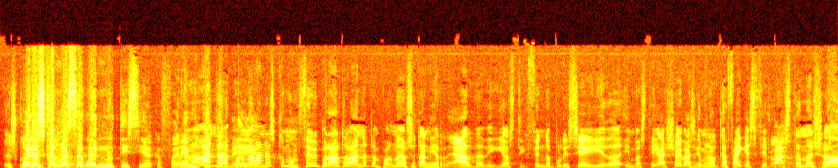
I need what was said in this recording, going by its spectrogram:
És com Bueno, és com la següent notícia que Per farem, una, banda, que també... per una banda és com un cebo i per l'altra banda tampoc no deu ser tan irreal de dir jo estic fent de policia i he d'investigar això i bàsicament el que faig és fer pasta amb això.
